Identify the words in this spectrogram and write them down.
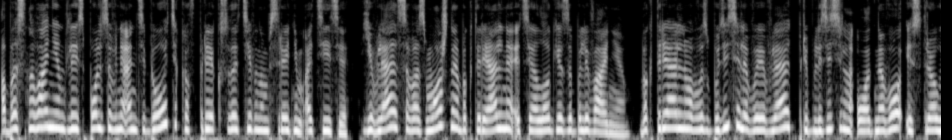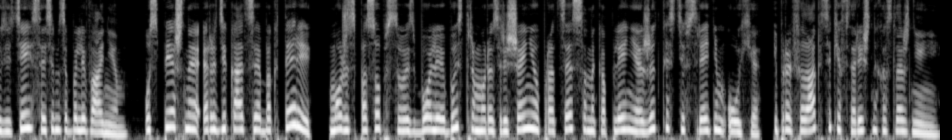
Обоснованием для использования антибиотиков при эксудативном среднем отите является возможная бактериальная этиология заболевания. Бактериального возбудителя выявляют приблизительно у одного из трех детей с этим заболеванием. Успешная эрадикация бактерий может способствовать более быстрому разрешению процесса накопления жидкости в среднем ухе и профилактике вторичных осложнений.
